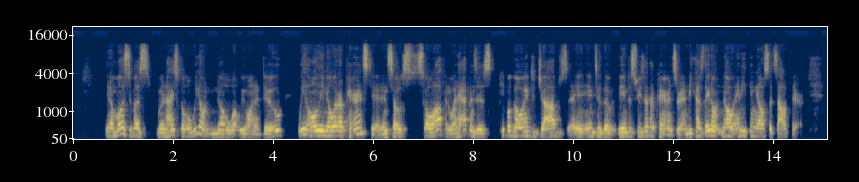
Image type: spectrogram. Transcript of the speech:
you know, most of us we're in high school, we don't know what we want to do we only know what our parents did. And so, so often what happens is people go into jobs, into the, the industries that their parents are in because they don't know anything else that's out there.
